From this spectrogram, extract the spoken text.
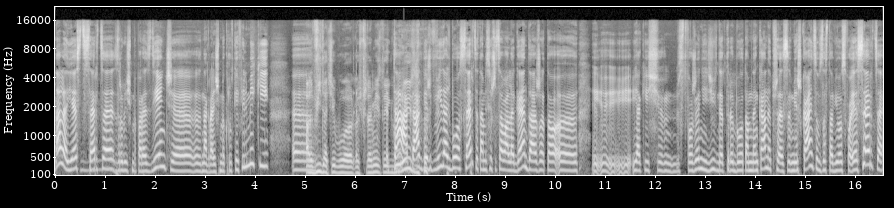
No ale jest serce, zrobiliśmy parę zdjęć, e, nagraliśmy krótkie filmiki. E, Ale widać je było jakoś przynajmniej z tej góry? tak, tak, wiesz, widać było serce, tam jest jeszcze cała legenda, że to e, jakieś em, stworzenie dziwne, które było tam nękane przez mieszkańców, zostawiło swoje serce.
